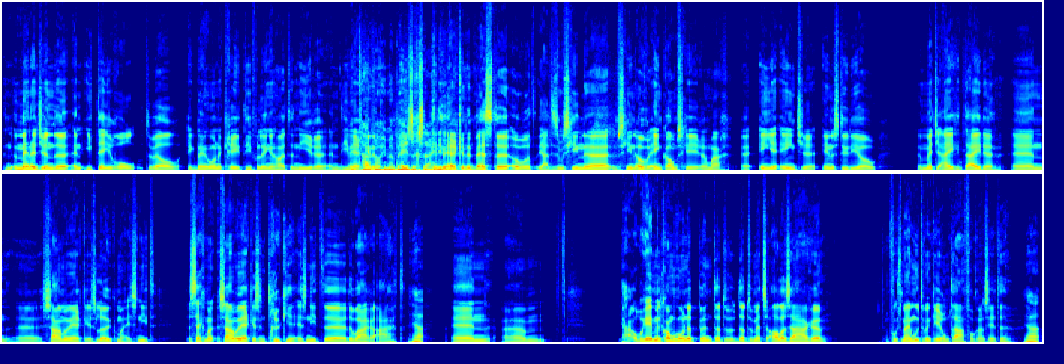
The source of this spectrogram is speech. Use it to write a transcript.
een managende en IT-rol. Terwijl ik ben gewoon een creatieveling in hart en nieren. En die werken, daar wil je mee bezig zijn. En die werken het beste over het... Ja, het is misschien, uh, misschien over één kam scheren. Maar uh, in je eentje in een studio met je eigen tijden. En uh, samenwerken is leuk, maar is niet. Dat zeg maar, samenwerken is een trucje, is niet uh, de ware aard. Ja. En um, ja, op een gegeven moment kwam gewoon dat punt dat we, dat we met z'n allen zagen. Volgens mij moeten we een keer om tafel gaan zitten. Ja.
